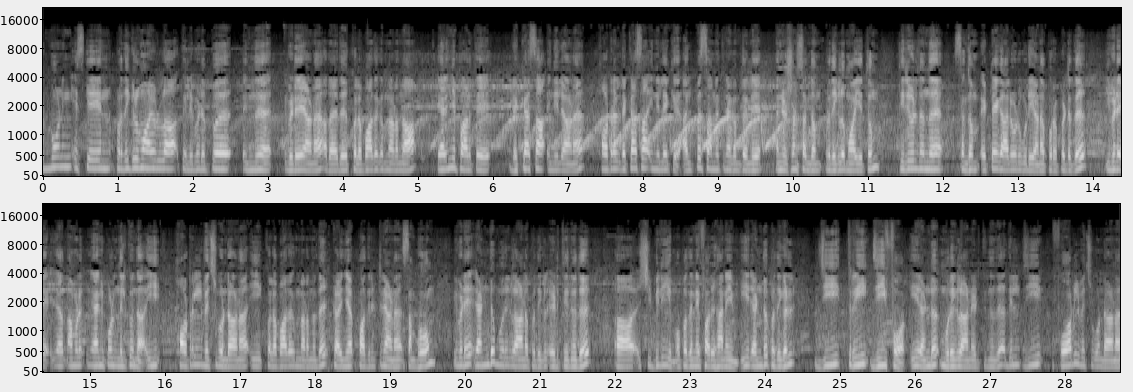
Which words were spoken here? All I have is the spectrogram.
Good morning S K N പ്രതികളുമായുള്ള തെളിവെടുപ്പ് ഇന്ന് ഇവിടെയാണ്. അതായത് കൊലപാതകം നടന്ന എരഞ്ഞിപ്പാലത്തെ ഡെക്കാസ ഇന്നിലാണ് ഹോട്ടൽ ഡെക്കാസ ഇന്നിലേക്ക് അല്പസമയത്തിനകം തന്നെ അന്വേഷണ സംഘം പ്രതികളുമായി എത്തും. തിരുവിൽ നിന്ന് സംഘം എട്ടേകാലോട് കൂടിയാണ് പുറപ്പെട്ടത്. ഇവിടെ നമ്മൾ ഞാനിപ്പോൾ നിൽക്കുന്ന ഈ ഹോട്ടലിൽ വെച്ചുകൊണ്ടാണ് ഈ കൊലപാതകം നടന്നത്. കഴിഞ്ഞ പതിനെട്ടിനാണ് സംഭവം. ഇവിടെ രണ്ട് മുറികളാണ് പ്രതികൾ എടുത്തിരുന്നത്. ഷിബിലിയും ഒപ്പം തന്നെ ഫർഹാനയും. ഈ രണ്ട് പ്രതികൾ ജി ത്രീ ജി ഫോർ ഈ രണ്ട് മുറികളാണ് എടുത്തിരുന്നത്. അതിൽ ജി ഫോറിൽ വെച്ചുകൊണ്ടാണ്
